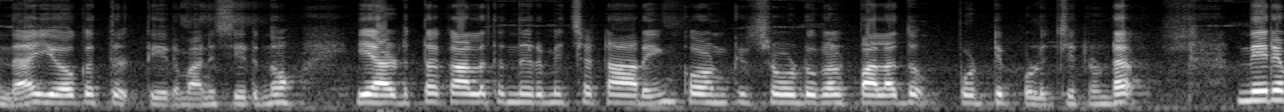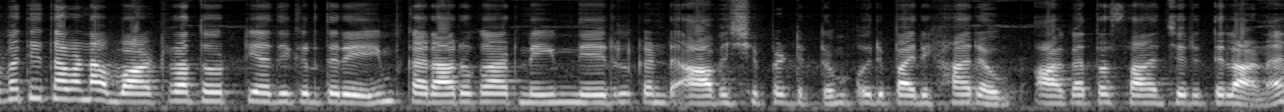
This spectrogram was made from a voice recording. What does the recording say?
എന്ന് യോഗത്തിൽ തീരുമാനിച്ചിരുന്നു. ഈ അടുത്ത കാലത്ത് നിർമ്മിച്ച ടാറിംഗ് കോൺക്രീറ്റ് റോഡുകൾ പലതും പൊട്ടിപ്പൊളിച്ചിട്ടുണ്ട്. നിരവധി തവണ വാട്ടർ അതോറിറ്റി അധികൃതരെയും കരാറുകാരനെയും നേരിൽ കണ്ട് ആവശ്യപ്പെട്ടിട്ടും ഒരു പരിഹാരവും ആകാത്ത സാഹചര്യത്തിലാണ്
